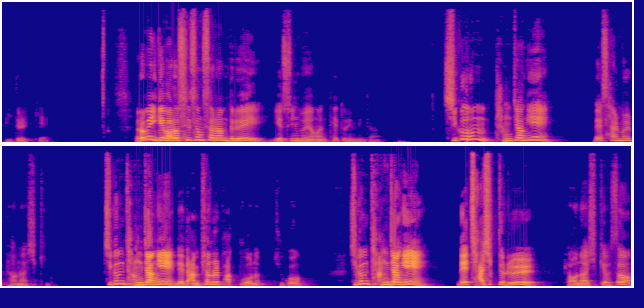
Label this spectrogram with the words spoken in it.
믿을게. 여러분 이게 바로 세상 사람들의 예수님을 향한 태도입니다. 지금 당장에 내 삶을 변화시키고 지금 당장에 내 남편을 바꾸어 주고 지금 당장에 내 자식들을 변화시켜서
